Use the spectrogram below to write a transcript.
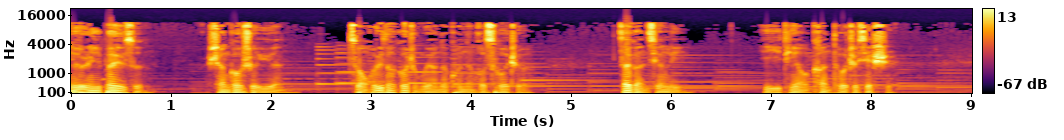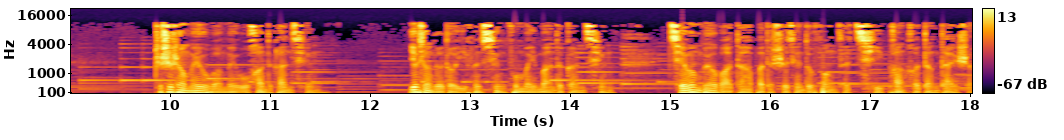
女人一辈子，山高水远，总会遇到各种各样的困难和挫折，在感情里，一定要看透这些事。这世上没有完美无憾的感情，要想得到一份幸福美满的感情，千万不要把大把的时间都放在期盼和等待上，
